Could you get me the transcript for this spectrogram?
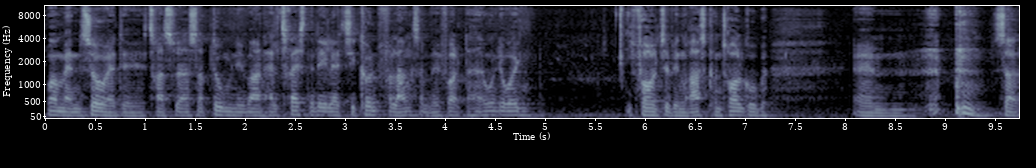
hvor man så, at øh, transvers abdomini var en 50. del af et sekund for langsom med folk, der havde ondt i ryggen, i forhold til ved en rask kontrolgruppe. Øhm, så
